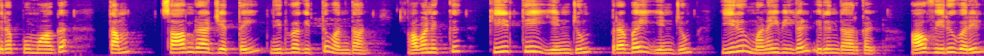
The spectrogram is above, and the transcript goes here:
சிறப்புமாகத் தம் சாம்ராஜ்யத்தை நிர்வகித்து வந்தான். அவனுக்கு கீர்த்தி என்றும் பிரபை என்றும் இரு மனைவிகள் இருந்தார்கள். அவ்விருவரில்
